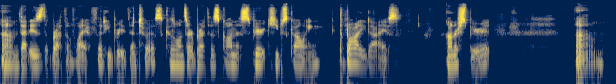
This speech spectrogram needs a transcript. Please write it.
Um, that is the breath of life that He breathed into us. Because once our breath is gone, the spirit keeps going. The body dies, not our spirit. Um,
